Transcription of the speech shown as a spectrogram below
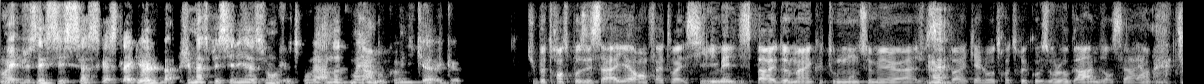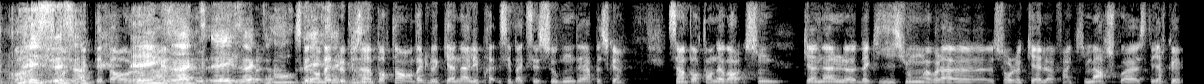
mais je sais que si ça se casse la gueule, bah, j'ai ma spécialisation, je vais trouver un autre moyen de communiquer avec eux tu peux transposer ça ailleurs en fait. Ouais. Si l'email disparaît demain et que tout le monde se met à je ne sais pas quel autre truc, aux hologrammes, j'en sais rien, tu peux oui, prospecter par hologramme. Exact, exactement. Parce que en fait, le plus important, en fait, le canal, c'est pas que c'est secondaire parce que c'est important d'avoir son canal d'acquisition voilà, euh, sur lequel, enfin, qui marche. quoi. C'est-à-dire que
